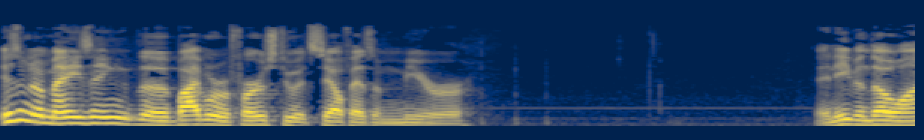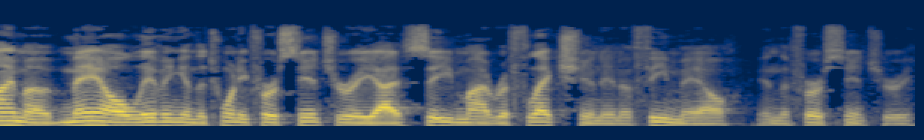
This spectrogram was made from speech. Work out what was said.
Isn't it amazing? The Bible refers to itself as a mirror. And even though I'm a male living in the 21st century, I see my reflection in a female in the first century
